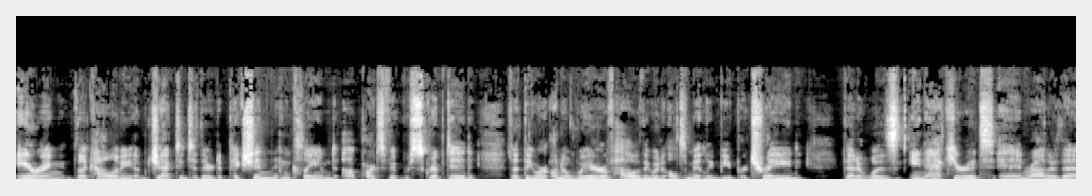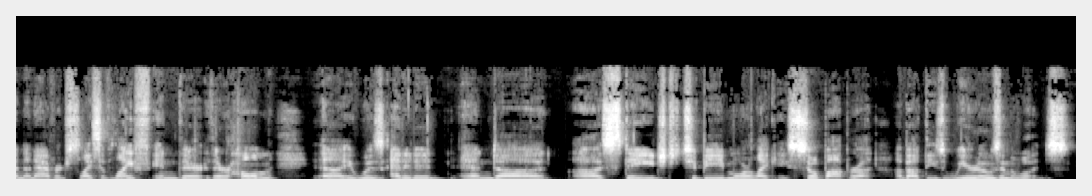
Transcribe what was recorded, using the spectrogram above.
airing, the colony objected to their depiction and claimed uh, parts of it were scripted, that they were unaware of how they would ultimately be portrayed, that it was inaccurate, and rather than an average slice of life in their their home, uh, it was edited and uh, uh, staged to be more like a soap opera about these weirdos in the woods.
